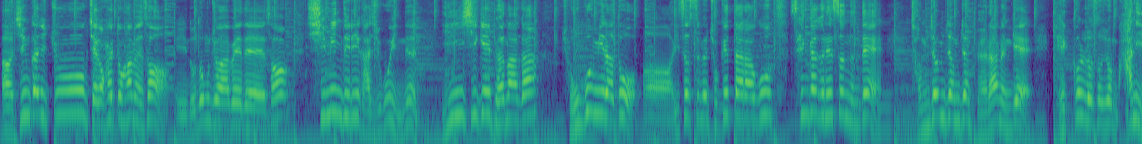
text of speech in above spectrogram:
어, 지금까지 쭉 제가 활동하면서 이 노동조합에 대해서 시민들이 가지고 있는 인식의 변화가 조금이라도 어, 있었으면 좋겠다라고 생각을 했었는데 점점 점점 변하는 게 댓글로서 좀 많이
